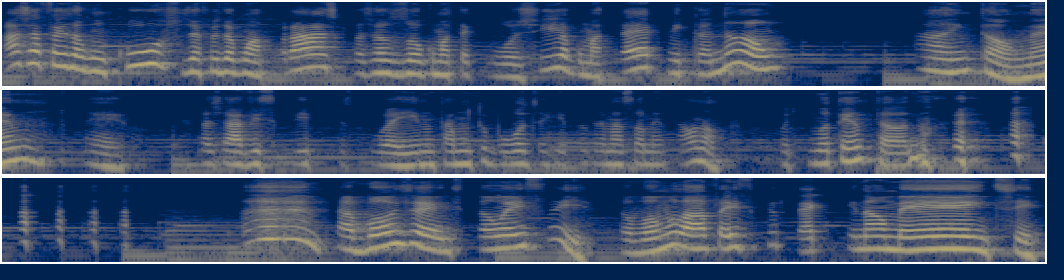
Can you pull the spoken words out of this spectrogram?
Ah, já fez algum curso? Já fez alguma prática? Já usou alguma tecnologia, alguma técnica? Não. Ah, então, né? É, essa JavaScript sua aí não está muito boa de reprogramação mental, não. Continua tentando. tá bom, gente? Então é isso aí. Então vamos lá para a Skilltech finalmente.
